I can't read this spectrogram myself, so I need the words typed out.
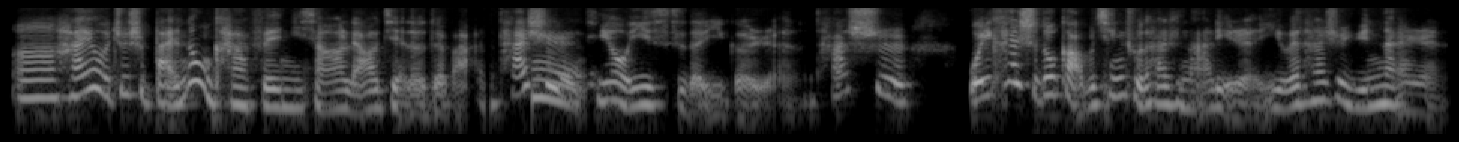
嗯，还有就是白弄咖啡，你想要了解的对吧？他是挺有意思的一个人，他是我一开始都搞不清楚他是哪里人，以为他是云南人，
